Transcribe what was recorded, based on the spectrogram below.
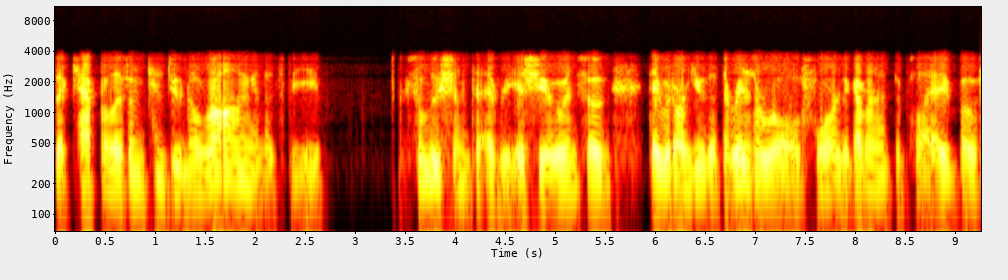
that capitalism can do no wrong and it's the solution to every issue. And so they would argue that there is a role for the government to play, both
